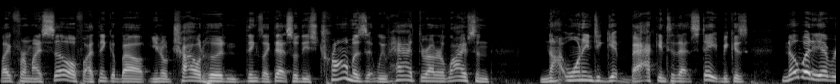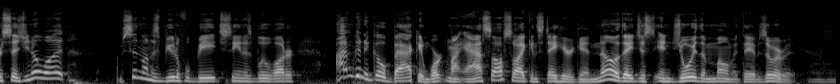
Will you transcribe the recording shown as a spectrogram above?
like for myself, I think about you know childhood and things like that. So these traumas that we've had throughout our lives, and not wanting to get back into that state because nobody ever says, you know what, I'm sitting on this beautiful beach, seeing this blue water. I'm going to go back and work my ass off so I can stay here again. No, they just enjoy the moment, they absorb it. Mm-hmm.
